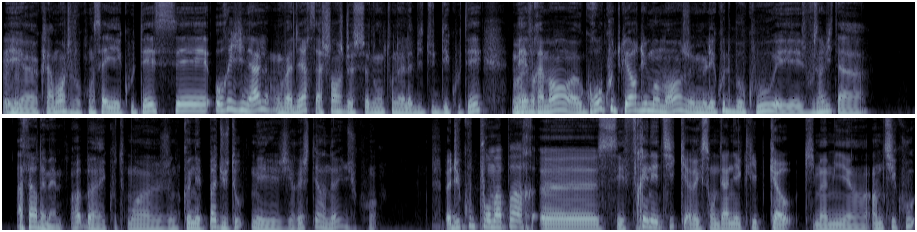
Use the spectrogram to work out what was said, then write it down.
et Mhm. euh, clairement je vous conseille d'écouter. C'est original, on va dire, ça change de ce dont on a l'habitude d'écouter, mais vraiment euh, gros coup de cœur du moment, je me l'écoute beaucoup et je vous invite à, à faire de même. Ah bah écoute, moi je ne connais pas du tout, mais j'irai jeter un œil du coup. Bah, du coup, pour ma part, euh, c'est Frénétique avec son dernier clip KO qui m'a mis un, un petit coup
